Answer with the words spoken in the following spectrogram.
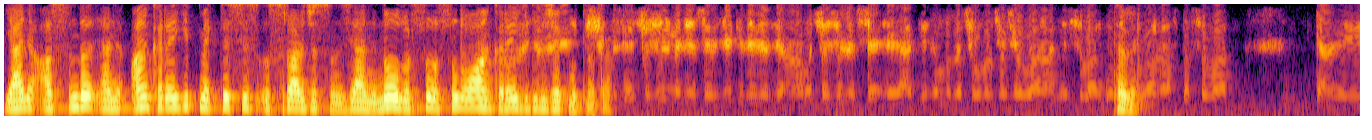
Yani aslında yani Ankara'ya gitmekte siz ısrarcısınız. Yani ne olursa olsun o Ankara'ya gidilecek mutlaka. Çözülmediği sürece gideceğiz yani. Ama çözülürse herkesin burada çoluğu çocuğu var, annesi var, babası Tabii. var. Yani e,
